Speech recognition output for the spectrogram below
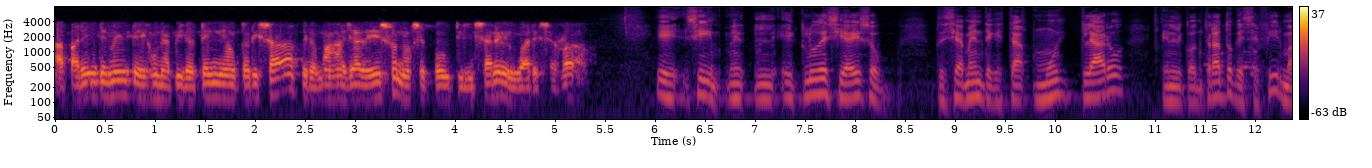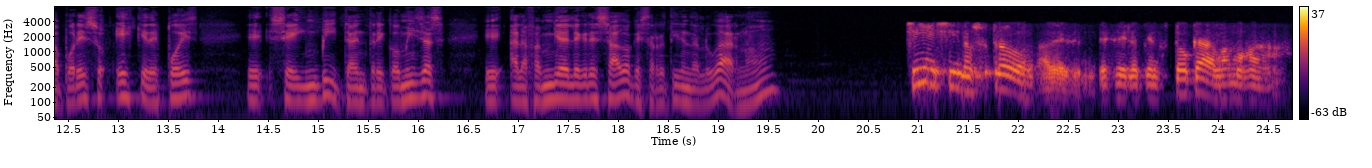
Aparentemente es una pirotecnia autorizada, pero más allá de eso no se puede utilizar en lugares cerrados. Eh, sí, el, club decía eso precisamente, que está muy claro en el contrato que se firma, por eso es que después eh, se invita, entre comillas, eh, a la familia del egresado a que se retiren del lugar, ¿no? Sí, sí, nosotros, a ver, desde lo que nos toca vamos a,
